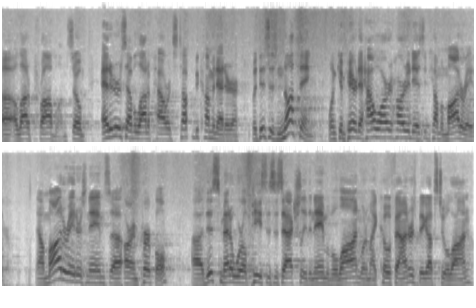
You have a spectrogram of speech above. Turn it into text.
uh, a lot of problems. So editors have a lot of power. It's tough to become an editor, but this is nothing when compared to how hard, hard it is to become a moderator. Now, moderators' names uh, are in purple. Uh, this Meta World piece, this is actually the name of Ilan, one of my co-founders. Big ups to Ilan,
